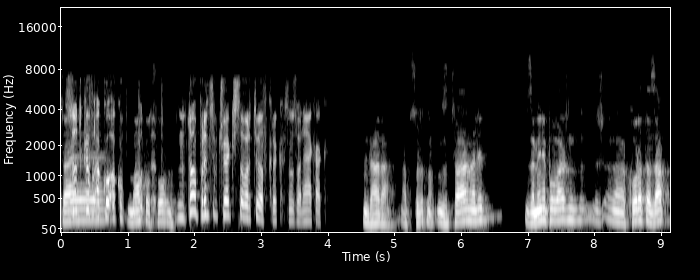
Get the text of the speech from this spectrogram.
Това е такъв, ако, ако, малко условно. На този принцип човек ще се върти в кръг. В Смисъл, няма как. Да, да, абсолютно. Затова, нали, за мен е по-важно хората зад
